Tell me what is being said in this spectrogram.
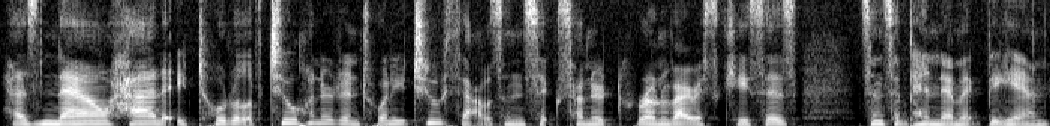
has now had a total of 222,600 coronavirus cases since the pandemic began.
